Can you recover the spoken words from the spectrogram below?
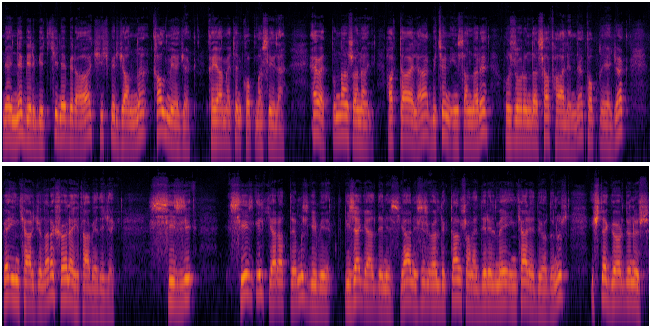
ne, ne bir bitki ne bir ağaç, hiçbir canlı kalmayacak kıyametin kopmasıyla. Evet, bundan sonra Hak Teala bütün insanları huzurunda saf halinde toplayacak ve inkarcılara şöyle hitap edecek. Sizi siz ilk yarattığımız gibi bize geldiniz. Yani siz öldükten sonra dirilmeyi inkar ediyordunuz. İşte gördünüz.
